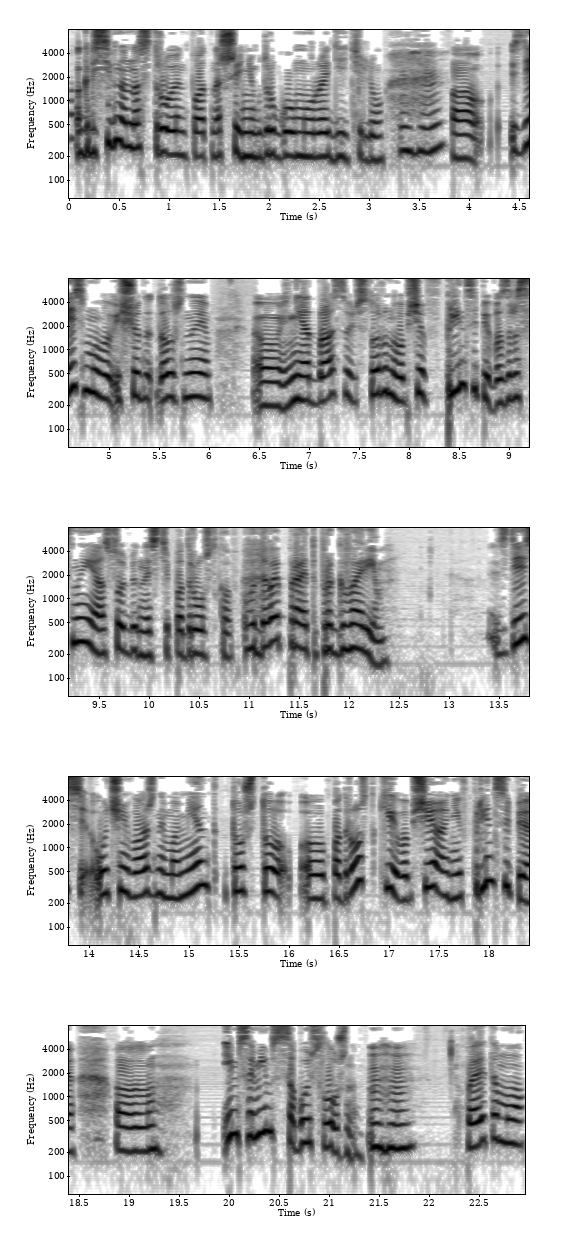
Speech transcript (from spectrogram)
агрессивно настроен по отношению к другому родителю. Угу. Здесь мы еще должны э, не отбрасывать в сторону вообще, в принципе, возрастные особенности подростков. Вот давай про это проговорим. Здесь очень важный момент, то, что э, подростки вообще, они в принципе, э, им самим с собой сложно. Угу. Поэтому,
